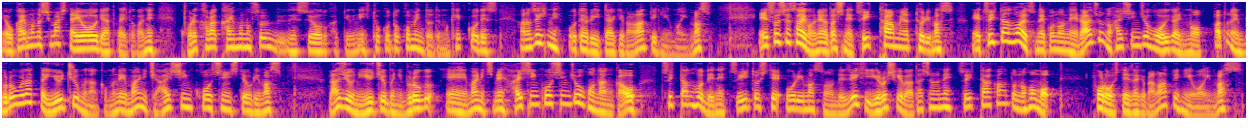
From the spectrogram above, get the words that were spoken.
お買い物しましたよであったりとかね、これから買い物するんですよとかっていうね、一言コメントでも結構です。あの、ぜひね、お便りいただければなというふうに思います。えー、そして最後ね、私ね、Twitter もやっております。えー、Twitter の方はですね、このね、ラジオの配信情報以外にも、あとね、ブログだったり YouTube なんかもね、毎日配信更新しております。ラジオに YouTube にブログ、えー、毎日ね、配信更新情報なんかを Twitter の方でね、ツイートしておりますので、ぜひよろしければ私のね、Twitter アカウントの方もフォローしていただければなというふうに思います。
